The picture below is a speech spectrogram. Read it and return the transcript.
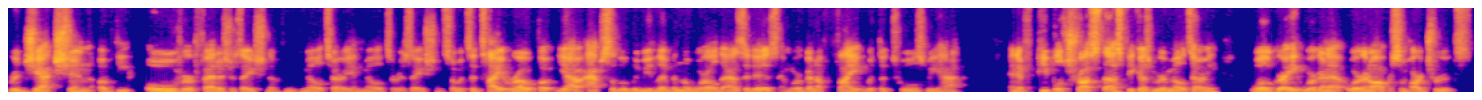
rejection of the over fetishization of military and militarization. So it's a tightrope, but yeah, absolutely. We live in the world as it is, and we're going to fight with the tools we have. And if people trust us because we're military, well, great. We're gonna we're gonna offer some hard truths.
